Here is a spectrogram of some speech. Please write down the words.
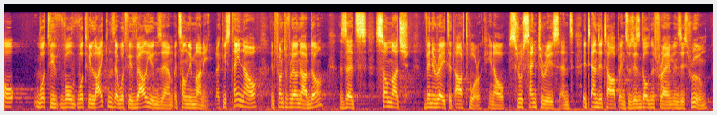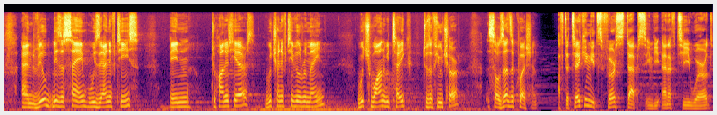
Or what we, what we like in them, what we value in them, it's only money. Like we stay now in front of Leonardo, that's so much venerated artwork, you know, through centuries and it ended up into this golden frame in this room. And will be the same with the NFTs in 200 years? Which NFT will remain? Which one we take to the future? So that's the question. After taking its first steps in the NFT world,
